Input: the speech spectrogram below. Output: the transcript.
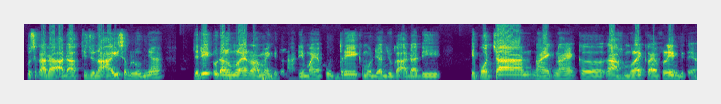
Terus ada ada Kizuna Ai sebelumnya. Jadi udah mulai ramai gitu. Nah, di Maya Putri kemudian juga ada di Ipochan, naik-naik ke nah mulai ke Evelyn gitu ya.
